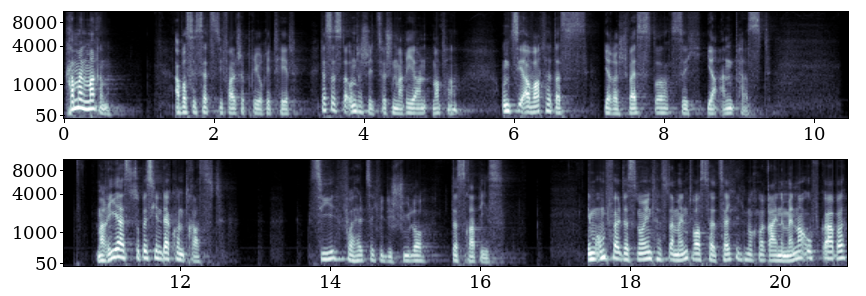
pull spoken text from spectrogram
Kann man machen. Aber sie setzt die falsche Priorität. Das ist der Unterschied zwischen Maria und Martha. Und sie erwartet, dass ihre Schwester sich ihr anpasst. Maria ist so ein bisschen der Kontrast. Sie verhält sich wie die Schüler des Rabbis. Im Umfeld des Neuen Testaments war es tatsächlich noch eine reine Männeraufgabe,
